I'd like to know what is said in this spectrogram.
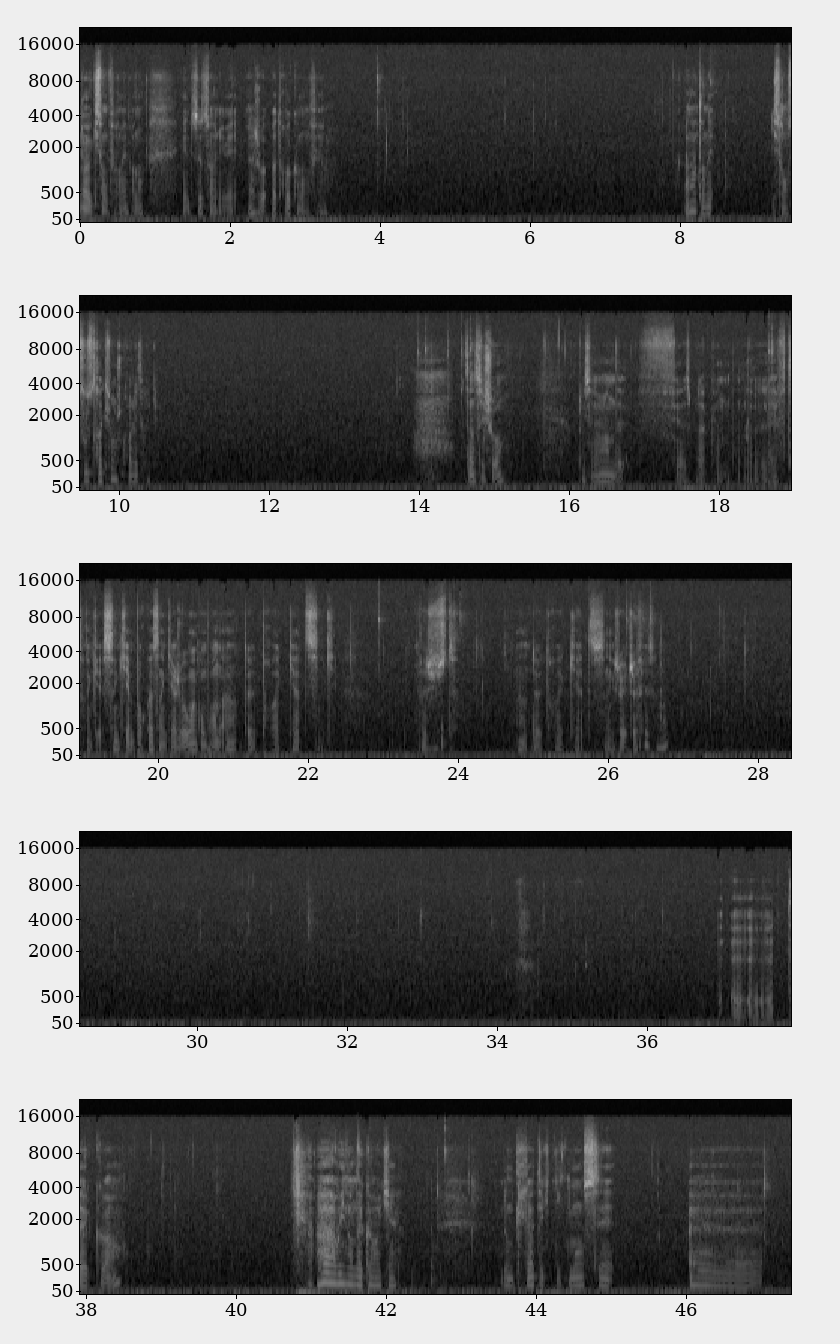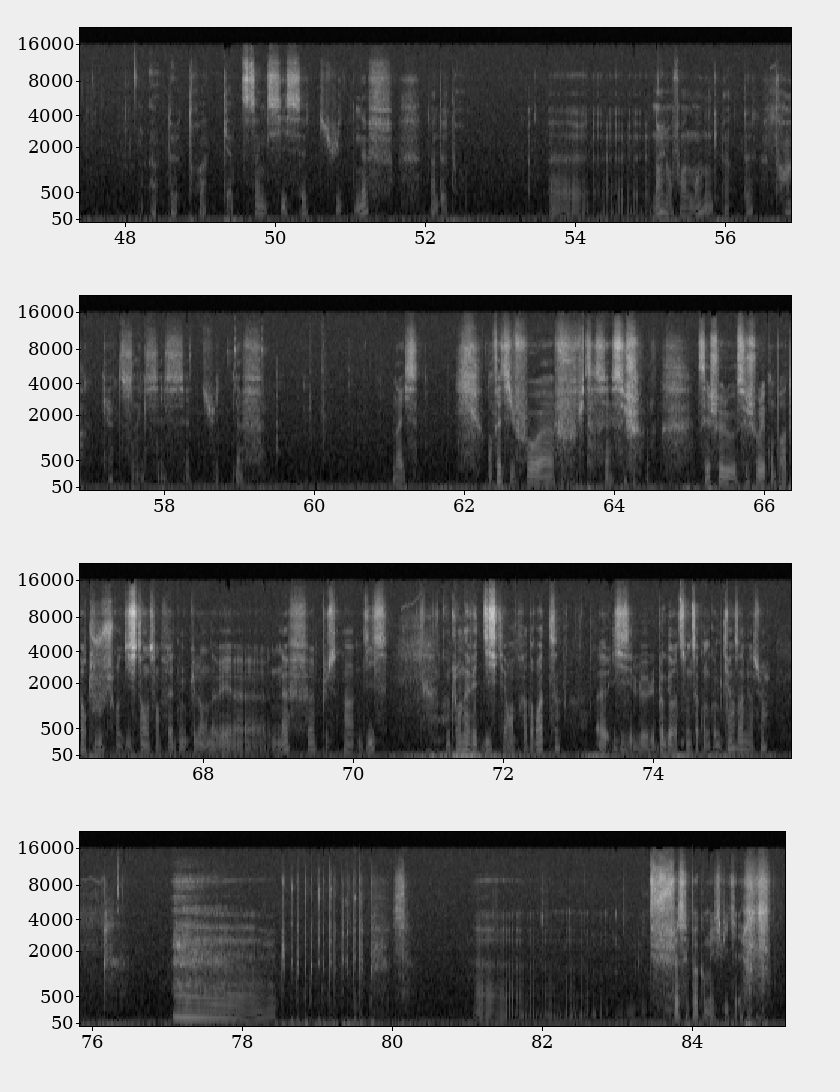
non, qui sont fermés, pardon, et les deux sont allumés, là je vois pas trop comment faire. Ah non, attendez, ils sont en soustraction, je crois, les trucs. Putain, c'est chaud. Place on the first block on the left. Ok, cinquième. Pourquoi cinquième? Je veux au moins comprendre. 1, 2, 3, 4, 5. Pas juste. 1, 2, 3, 4, 5. J'avais déjà fait ça, non? Euh, d'accord. Ah oui, non, d'accord, ok. Donc là, techniquement, c'est... Euh... 1, 2, 3, 4, 5, 6, 7, 8, 9. 1, 2, 3... Euh... Non, il en faut un de moins, donc 1, 2, 3, 4, 5, 6, 7, 8, 9. Nice. En fait, il faut... euh, putain, c'est chaud. C'est chelou, c'est chaud les comparateurs, toujours sur distance en fait. Donc là, on avait euh, 9 plus 1, 10. Donc là, on avait 10 qui rentre à droite. Euh, ici, le, le bloc de redstone, ça compte comme 15, hein, bien sûr. Euh... Je sais pas comment expliquer.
